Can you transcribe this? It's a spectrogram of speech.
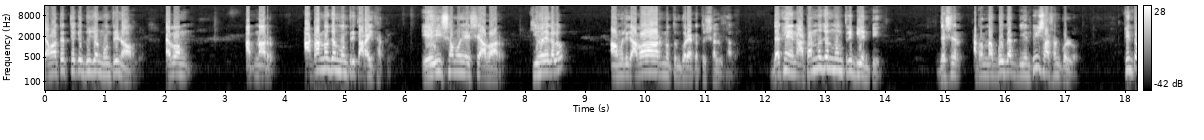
জামাতের থেকে দুইজন মন্ত্রী নেওয়া হলো এবং আপনার আটান্ন জন মন্ত্রী তারাই থাকল। এই সময় এসে আবার কি হয়ে গেল? আওয়ামী লীগ আবার নতুন করে একাত্তর সাল উঠালো। দেখেন, আটান্ন জন মন্ত্রী বিএনপির দেশের আটানব্বই ভাগ বিএনপি শাসন করল। কিন্তু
